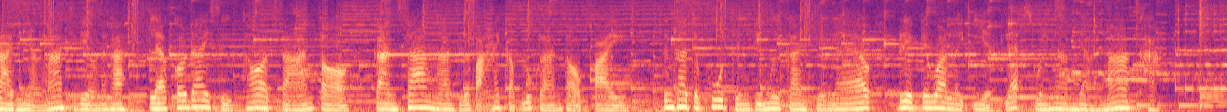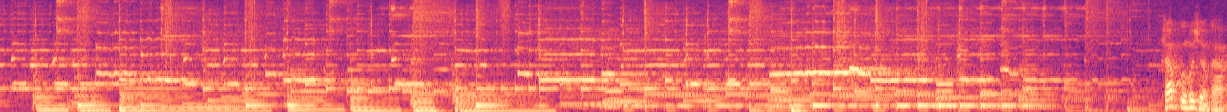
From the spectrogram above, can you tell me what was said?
ลายเป็นอย่างมากทีเดียวนะคะ แล้วก็ได้สืบทอดสารต่อการสร้างงานศิลปะให้กับลูกหลานต่อไป ซึ่งถ้าจะพูดถึงฝีมือการเขียนแล้ว เรียกได้ว่าละเอียดและสวยงามอย่างมากค่ะ ครับคุณผู้ชมครับ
